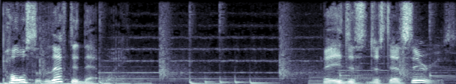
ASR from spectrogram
post left it that way. It's just just that serious.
